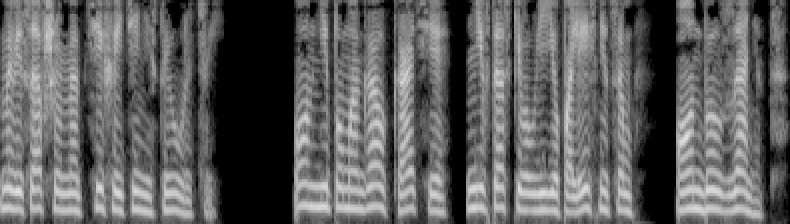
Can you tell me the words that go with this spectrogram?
нависавшую над тихой тенистой улицей. Он не помогал Кате, не втаскивал ее по лестницам, он был занят.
